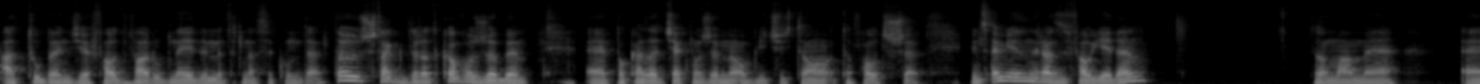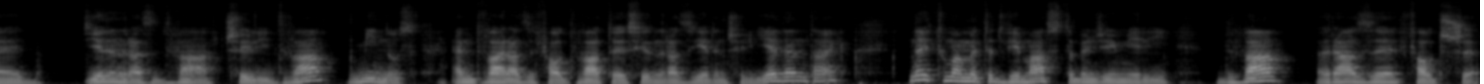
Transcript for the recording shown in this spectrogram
a tu będzie V2 równe 1 metr na sekundę. To już tak dodatkowo, żeby e, pokazać jak możemy obliczyć to, to V3. Więc M1 razy V1 to mamy e, 1 razy 2, czyli 2, minus M2 razy V2 to jest 1 razy 1, czyli 1, tak? No i tu mamy te dwie masy, to będziemy mieli 2 razy V3.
